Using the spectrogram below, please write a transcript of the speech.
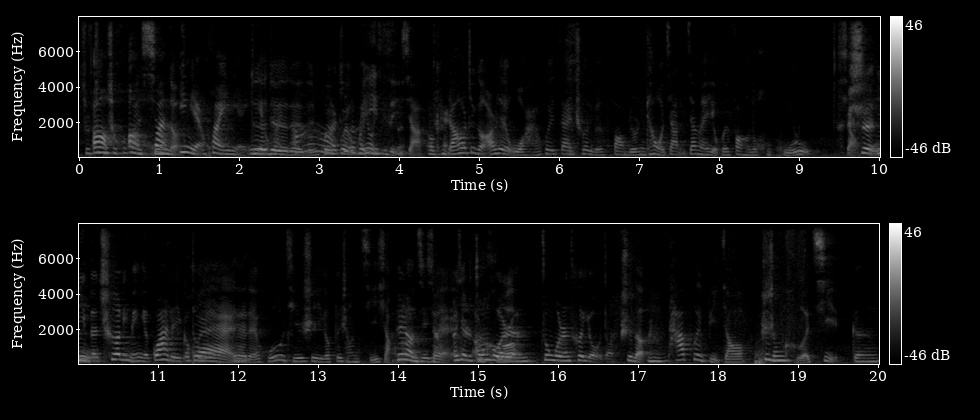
就真的是会换新的，一年换一年，一年对对对对对，会会会意思一下。OK，然后这个，而且我还会在车里面放，比如你看我家里家里面也会放很多葫葫芦。是你的车里面也挂着一个葫芦，对对对，葫芦其实是一个非常吉祥，非常吉祥，而且是中国人中国人特有的。是的，它会比较生和气，跟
